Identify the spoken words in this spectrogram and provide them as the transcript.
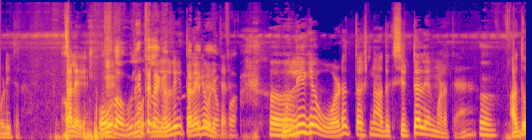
ಹೊಡಿತಾರೆ. ತಲೆಗೆ. ಹೌದಾ ಹುಲಿ ತಲೆಗೆ. ಹುಲಿ ತಲೆಗೆ ಹೊಡಿತಾರೆ. ಹುಲಿಗೆ ಹೊಡೆದ ತಕ್ಷಣ ಅದಕ್ಕೆ ಸಿಟ್ಟಲ್ಲಿ ಏನ್ ಮಾಡುತ್ತೆ? ಅದು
